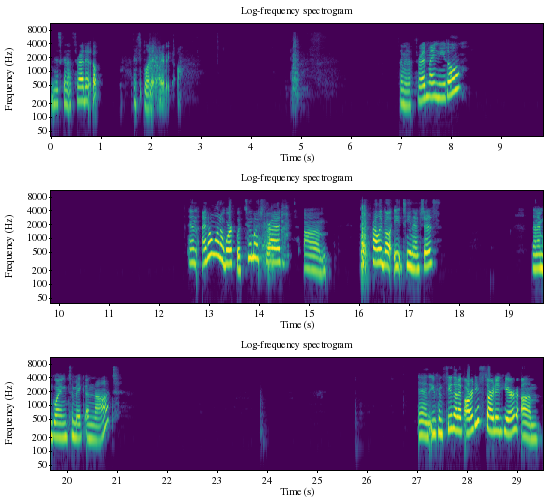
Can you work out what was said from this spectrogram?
I'm just going to thread it. Oh, I split it. There we go. So I'm going to thread my needle. And I don't want to work with too much thread. Um, that's probably about 18 inches. Then I'm going to make a knot. And you can see that I've already started here, um,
